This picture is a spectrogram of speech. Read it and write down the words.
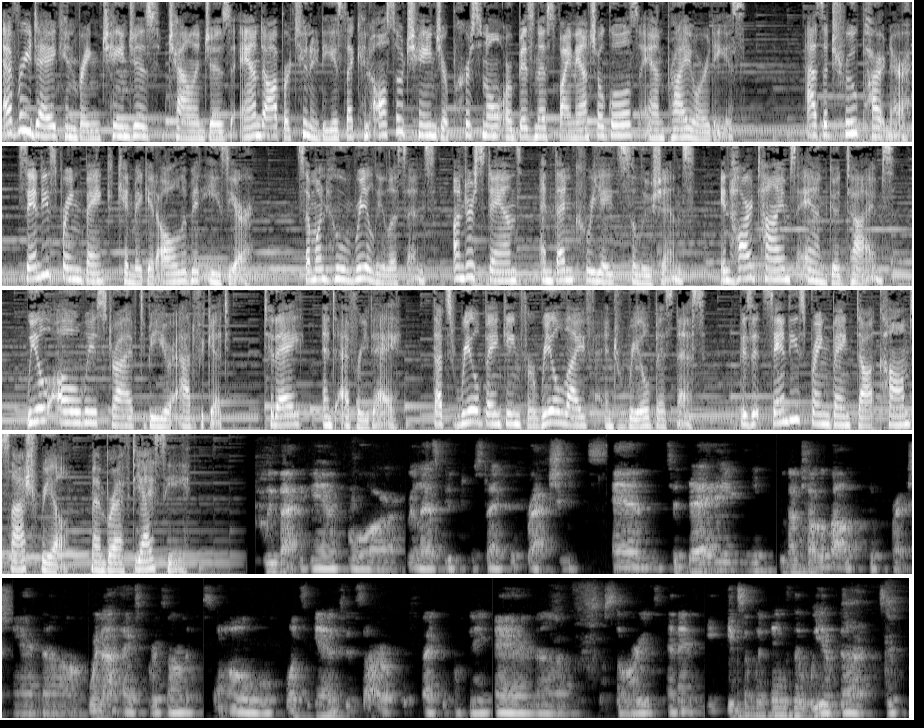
Every day can bring changes, challenges, and opportunities that can also change your personal or business financial goals and priorities. As a true partner, Sandy Spring Bank can make it all a bit easier. Someone who really listens, understands, and then creates solutions in hard times and good times. We'll always strive to be your advocate today and every day. That's real banking for real life and real business. Visit sandyspringbank.com slash real. Member FDIC. We're back again for Real Ass People Perspective Rap Sheets. And today we're going to talk about depression. And um, we're not experts on it. So once again, it's just our perspective on things and um, stories. And then give some of the things that we have done to,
